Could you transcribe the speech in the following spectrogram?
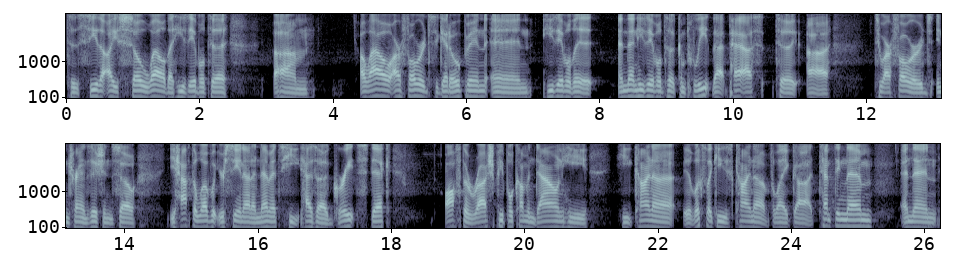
to see the ice so well that he's able to um, allow our forwards to get open and he's able to and then he's able to complete that pass to uh, to our forwards in transition. So you have to love what you're seeing out of Nemec. He has a great stick off the rush. People coming down. He he kind of it looks like he's kind of like uh, tempting them, and then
